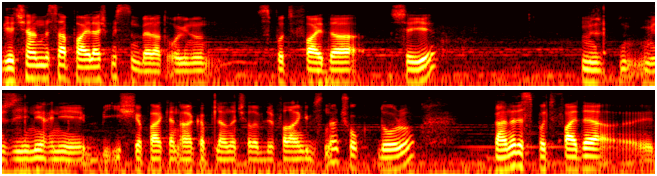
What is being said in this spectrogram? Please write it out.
geçen mesela paylaşmışsın Berat oyunun Spotify'da şeyi mü- müziğini hani bir iş yaparken arka planda çalabilir falan gibisinden çok doğru. Bende de Spotify'da e,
